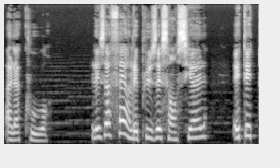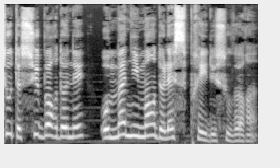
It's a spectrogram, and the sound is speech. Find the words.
à la cour. Les affaires les plus essentielles étaient toutes subordonnées au maniement de l'esprit du souverain.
